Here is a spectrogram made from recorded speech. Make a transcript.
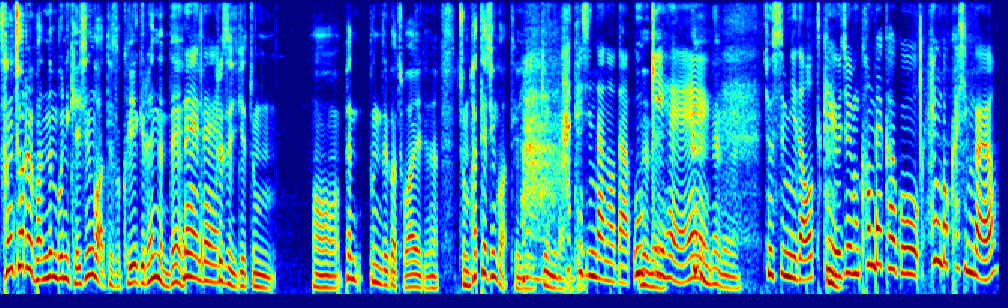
상처를 받는 분이 계시는 것 같아서 그 얘기를 했는데 네, 네. 그래서 이게 좀 어, 팬분들과 좋아해 그냥 좀 핫해진 것 같아요. 이 웃기행이라는 게. 핫해진 단어다. 웃기행. 네네. 좋습니다. 어떻게 음. 요즘 컴백하고 행복하신가요?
